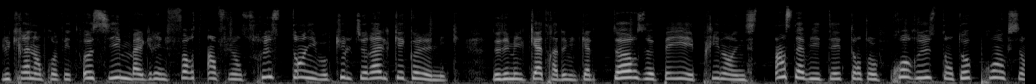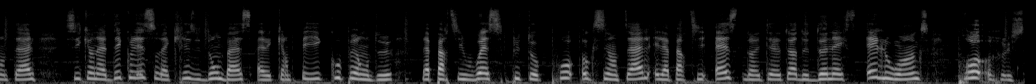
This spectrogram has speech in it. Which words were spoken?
L'Ukraine en profite aussi, malgré une forte influence russe tant au niveau culturel qu'économique. De 2004 à 2014, le pays est pris dans une instabilité tantôt pro-russe, tantôt pro-occidentale, ce qui en a décollé sur la crise du Donbass avec un pays coupé en deux, la partie ouest plutôt pro-occidentale et la partie est dans les territoires de Donetsk et Luhansk pro-russe.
